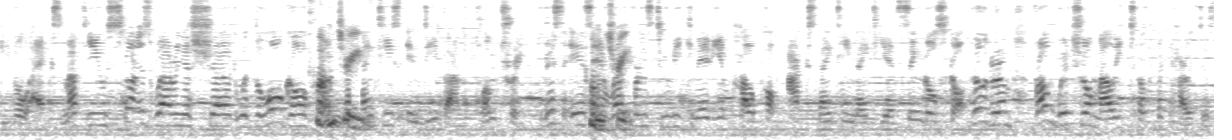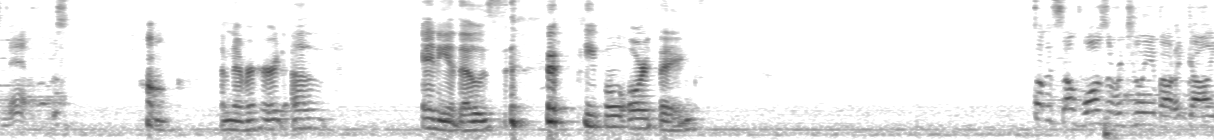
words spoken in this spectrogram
evil ex, Matthew, Scott is wearing a shirt with the logo Plumtree. 90s indie band Plumtree. This is Plum a Tree. reference to the Canadian power pop act's 1998 single Scott Pilgrim, from which O'Malley took the character's name. This huh. I've never heard of any of those people or things. Itself was originally about a guy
